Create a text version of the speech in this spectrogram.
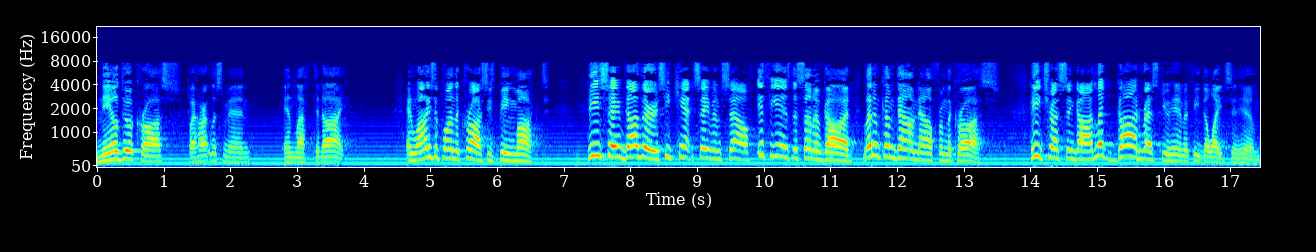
nailed to a cross by heartless men, and left to die. And while he's upon the cross, he's being mocked. He saved others. He can't save himself. If he is the Son of God, let him come down now from the cross. He trusts in God. Let God rescue him if he delights in him.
